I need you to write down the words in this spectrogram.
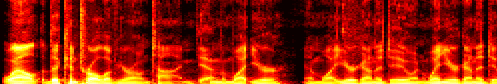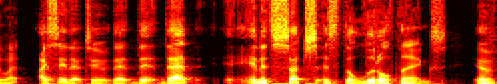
Well, the control of your own time yeah. and what you're and what you're going to do and when you're going to do it. I say that too. That, that that and it's such it's the little things. If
